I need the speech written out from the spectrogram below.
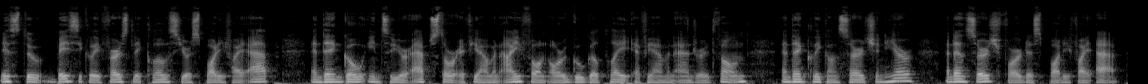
is to basically firstly close your Spotify app and then go into your app store if you have an iPhone or Google Play if you have an Android phone and then click on search in here and then search for the Spotify app.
